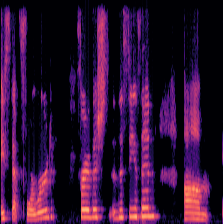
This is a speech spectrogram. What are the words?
a step forward for this the season. Um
